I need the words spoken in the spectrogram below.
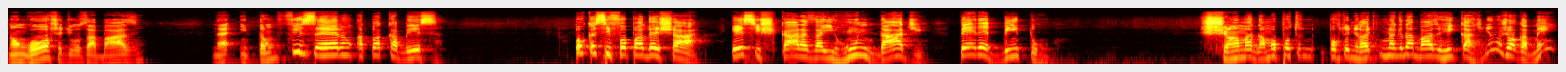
Não gosta de usar a base. Né? Então, fizeram a tua cabeça. Porque se for para deixar esses caras aí, ruindade, perebento, chama, dá uma oportunidade pro moleque da base. O Ricardinho não joga bem?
